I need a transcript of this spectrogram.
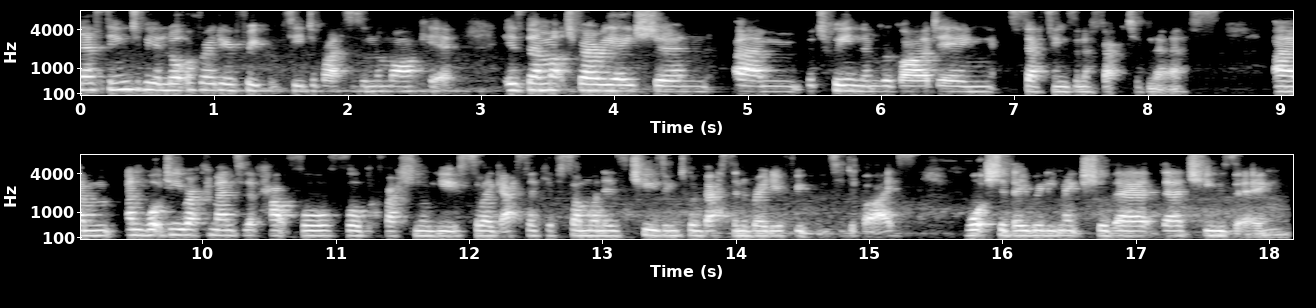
there seem to be a lot of radio frequency devices on the market. Is there much variation um, between them regarding settings and effectiveness? Um, and what do you recommend to look out for for professional use? So I guess like if someone is choosing to invest in a radio frequency device, what should they really make sure they're they're choosing?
